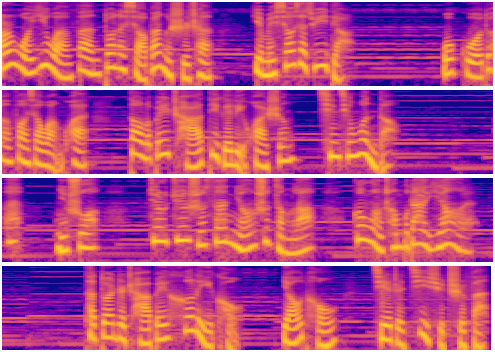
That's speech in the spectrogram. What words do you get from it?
而我一碗饭端了小半个时辰，也没消下去一点儿。我果断放下碗筷，倒了杯茶递给李化生，轻轻问道：“哎，你说，今儿军十三娘是怎么了？跟往常不大一样哎。”他端着茶杯喝了一口，摇头，接着继续吃饭。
